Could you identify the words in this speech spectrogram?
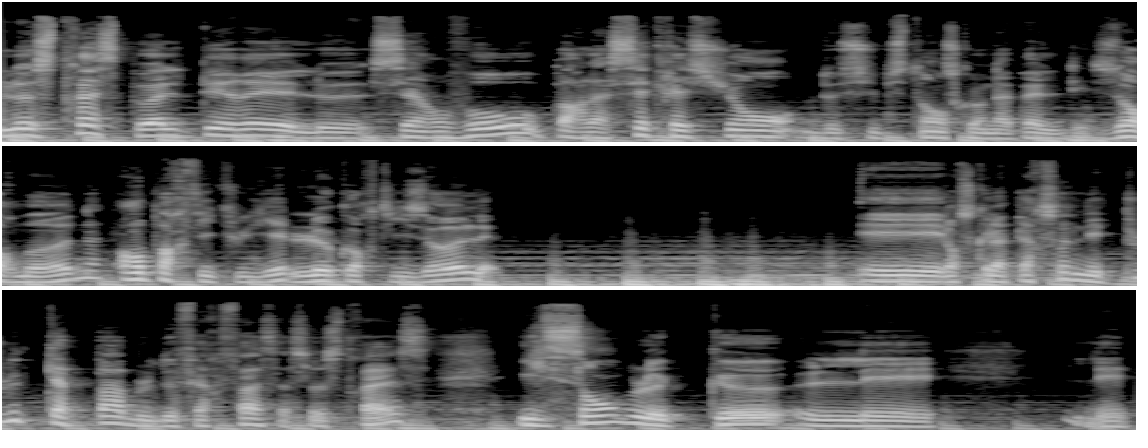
Le stress peut altérer le cerveau par la sécrétion de substances qu'on appelle des hormones, en particulier le cortisol. Et lorsque la personne n'est plus capable de faire face à ce stress, il semble que les, les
